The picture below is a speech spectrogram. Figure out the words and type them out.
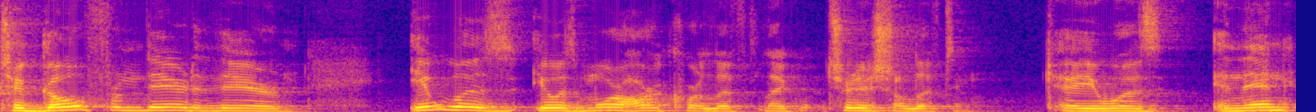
to go from there to there, it was it was more hardcore lift, like traditional lifting. Okay, it was, and then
